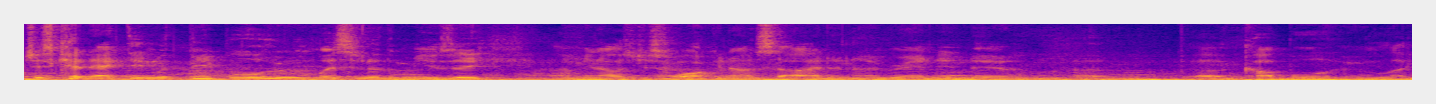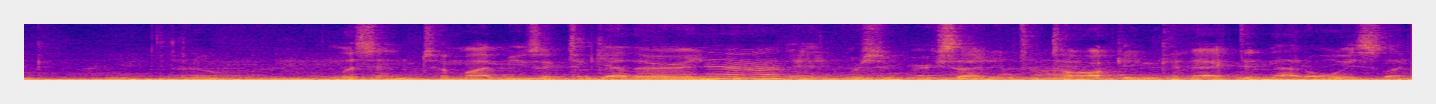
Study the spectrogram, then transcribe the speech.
Just connecting with people who listen to the music. I mean, I was just walking outside and I ran into a, a couple who like, you know, listen to my music together and, Yeah. and we're super excited to talk and connect and that always like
